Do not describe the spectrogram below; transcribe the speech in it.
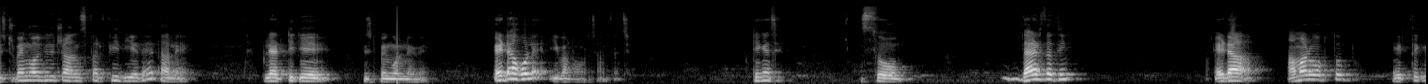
ইস্ট বেঙ্গল যদি ট্রান্সফার ফি দিয়ে দেয়, তাহলে প্লেয়ারটিকে ইস্ট বেঙ্গল নেবে। এটা হলে ইভান হওয়ার চান্স আছে। ঠিক আছে? সো দ্যাটস দ্য থিং এটা আমার বক্তব্য। এর থেকে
